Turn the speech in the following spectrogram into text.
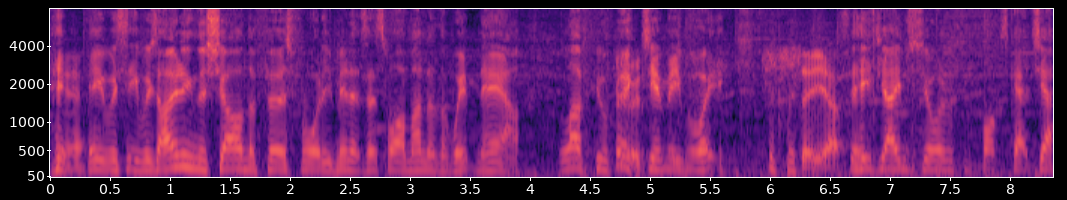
He, Yeah. he was he was owning the show in the first 40 minutes. That's why I'm under the whip now. Love your work, Jimmy boy. See ya. See James Jordan from Foxcatcher.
